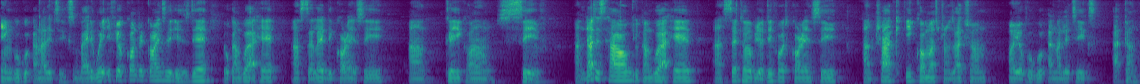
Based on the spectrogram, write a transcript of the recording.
in Google Analytics. By the way, if your country currency is there, you can go ahead and select the currency and click on save. And that is how you can go ahead and set up your default currency and track e-commerce transaction on your Google Analytics account.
